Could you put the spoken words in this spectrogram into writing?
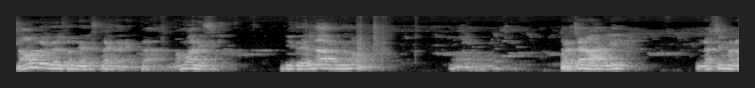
ಶಾಮದುರ್ಗದಲ್ಲಿ ಬಂದು ನೆಲೆಸ್ತಾ ಇದ್ದಾನೆ ಅಂತ ನಮ್ಮ ಅನಿಸಿಕೆ. ಇದು ಎಲ್ಲರಿಗೂ ಪ್ರಚಾರ ಆಗಲಿ, ನರಸಿಂಹನ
